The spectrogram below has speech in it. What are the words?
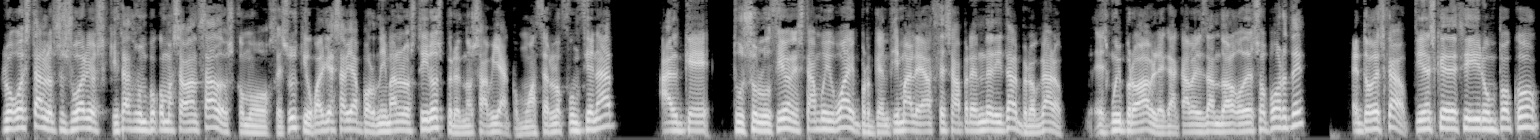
Luego están los usuarios quizás un poco más avanzados, como Jesús, que igual ya sabía por dónde iban los tiros, pero no sabía cómo hacerlo funcionar, al que tu solución está muy guay porque encima le haces aprender y tal, pero claro, es muy probable que acabes dando algo de soporte. Entonces, claro, tienes que decidir un poco.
